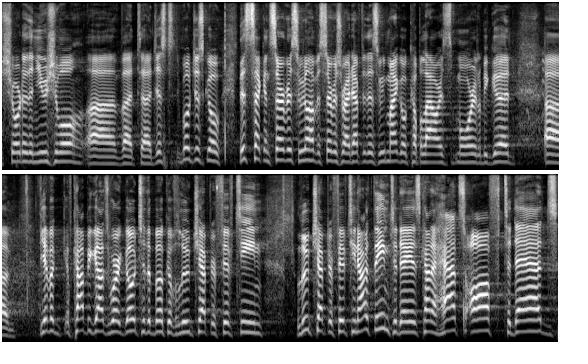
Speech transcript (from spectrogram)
shorter than usual, uh, but uh, just we'll just go this second service. We don't have a service right after this. We might go a couple hours more. It'll be good. Uh, if you have a, a copy of God's Word, go to the book of Luke, chapter 15. Luke chapter 15. Our theme today is kind of hats off to dads.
